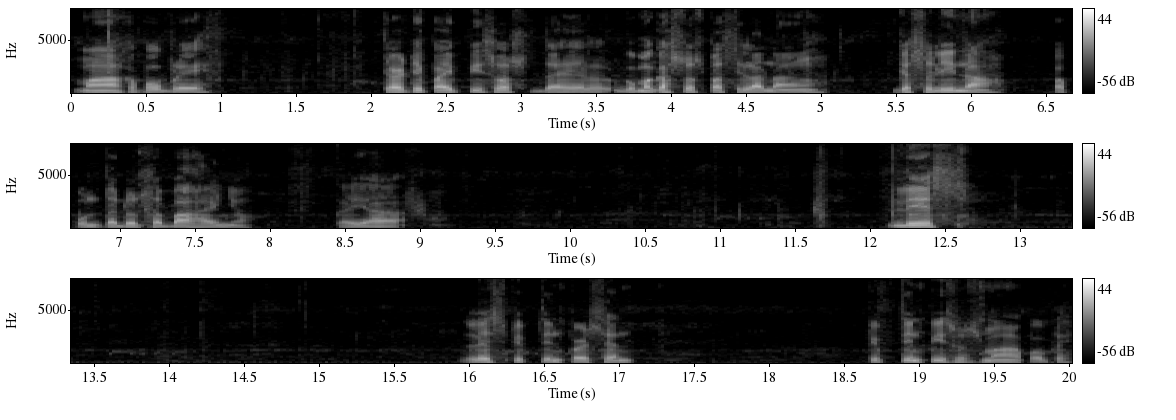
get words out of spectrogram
mga kapobre, 35 pesos dahil gumagastos pa sila ng gasolina papunta doon sa bahay nyo. Kaya less less 15% 15 pesos mga pobre.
